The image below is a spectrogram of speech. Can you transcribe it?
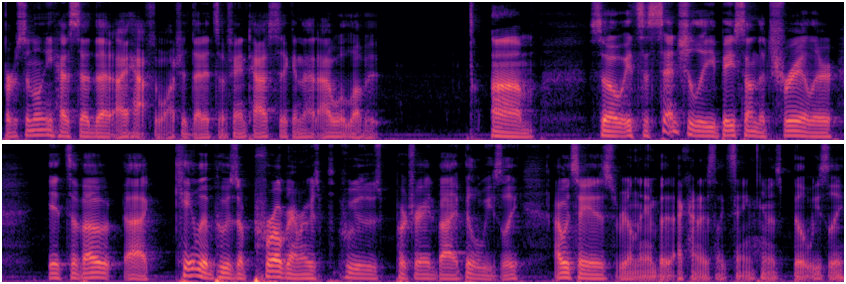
personally has said that I have to watch it. That it's a fantastic and that I will love it. Um, so it's essentially based on the trailer. It's about uh, Caleb, who's a programmer who's who's portrayed by Bill Weasley. I would say his real name, but I kind of just like saying him as Bill Weasley.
